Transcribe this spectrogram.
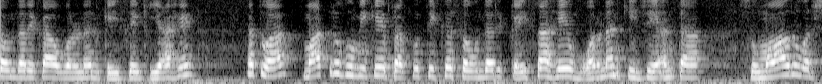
ಸೌಂದರ್ಯ का वर्णन कैसे किया है ಅಥವಾ ಮಾತೃಭೂಮಿ ಕೆ ಪ್ರಾಕೃತಿಕ ಸೌಂದರ್ಯ ಕೈಸಾ ಹೇ ವರ್ಣನ್ ಕೀಜಿಯೆ ಅಂತ ಸುಮಾರು ವರ್ಷ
